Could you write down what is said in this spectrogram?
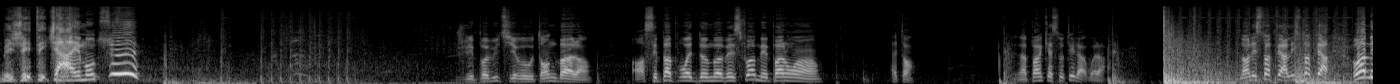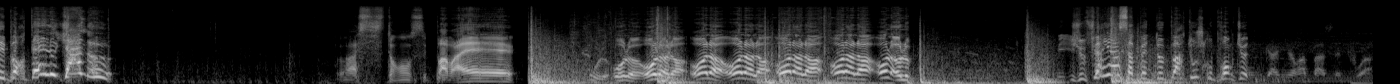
Mais j'étais carrément dessus Je l'ai pas vu tirer autant de balles. Hein. Alors c'est pas pour être de mauvaise foi, mais pas loin. Hein. Attends. Il y en a pas un qui a sauté là, voilà. Non, laisse-toi faire, laisse-toi faire. Oh, mais bordel, Yann Assistance, c'est pas vrai Oh là, oh là là, oh là, oh là là, oh là là, oh là là, oh là, Mais je fais rien, ça pète de partout, je comprends que... On gagnera pas cette fois.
